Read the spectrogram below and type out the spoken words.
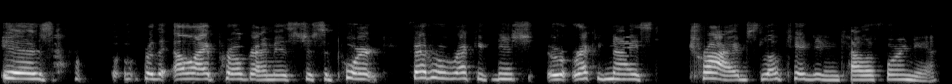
is for the LI program is to support federal recognition recognized tribes located in California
